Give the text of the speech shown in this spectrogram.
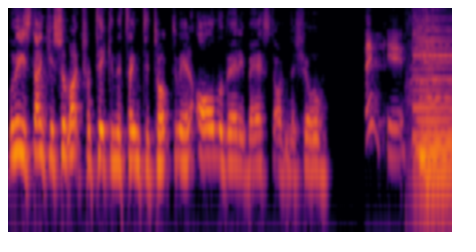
Louise, thank you so much for taking the time to talk to me, and all the very best on the show. Thank you.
